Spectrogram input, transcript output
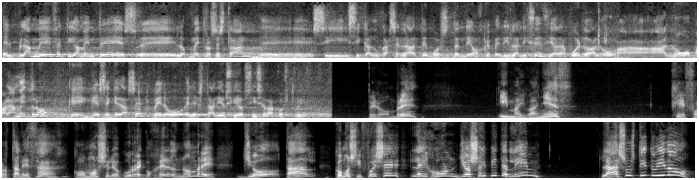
el plan B efectivamente es eh, los metros están, eh, si, si caducasen la ATE, pues tendríamos que pedir la licencia de acuerdo al nuevo parámetro que, se quedase, pero el estadio sí o sí se va a construir. Pero hombre, Inma Ibáñez, qué fortaleza, ¿cómo se le ocurre coger el nombre? Yo, tal, como si fuese Lei Jun, yo soy Peter Lim. La ha sustituido.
